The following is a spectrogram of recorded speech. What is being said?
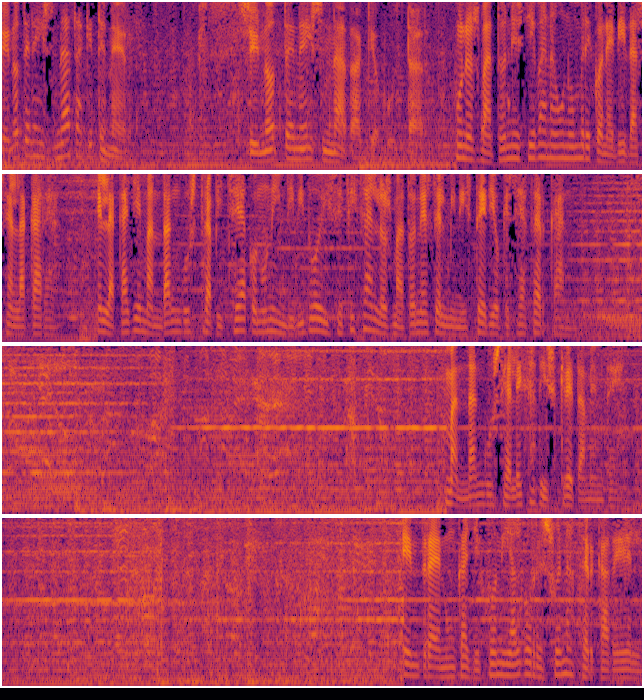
que no tenéis nada que temer si no tenéis nada que ocultar. Unos matones llevan a un hombre con heridas en la cara. En la calle Mandangus trapichea con un individuo y se fija en los matones del ministerio que se acercan. Mandangus se aleja discretamente. Entra en un callejón y algo resuena cerca de él.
